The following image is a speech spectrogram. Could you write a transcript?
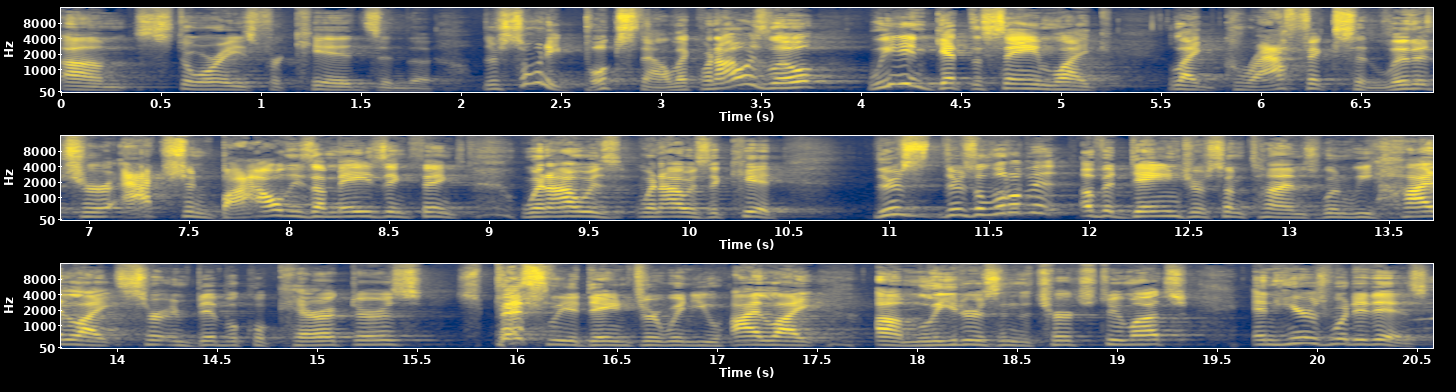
um, stories for kids and the there's so many books now like when i was little we didn't get the same like like graphics and literature action by all these amazing things when i was when i was a kid There's, there's a little bit of a danger sometimes when we highlight certain biblical characters, especially a danger when you highlight um, leaders in the church too much. And here's what it is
